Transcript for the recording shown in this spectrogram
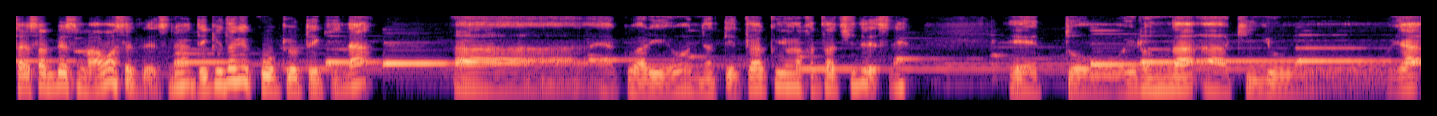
採算ベースも合わせてですね、できるだけ公共的なあ役割を担っていただくような形でですね、えー、っと、いろんな企業やあ、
